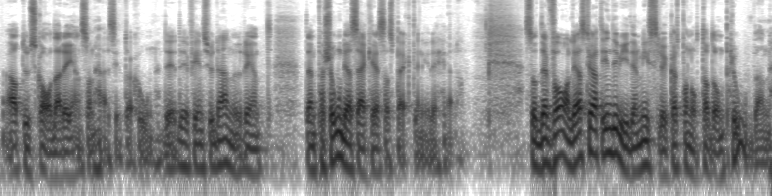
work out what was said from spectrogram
att du skadar dig i en sån här situation. Det, det finns ju den, rent, den personliga säkerhetsaspekten i det hela. Så det vanligaste är att individen misslyckas på något av de proven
